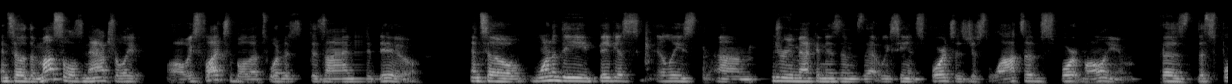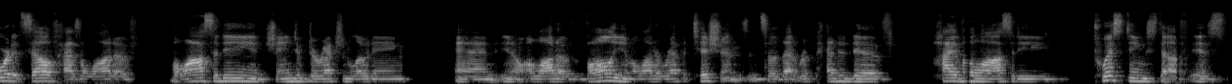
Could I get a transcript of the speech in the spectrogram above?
And so the muscles naturally always flexible. That's what it's designed to do. And so, one of the biggest, at least, um, injury mechanisms that we see in sports is just lots of sport volume because the sport itself has a lot of velocity and change of direction loading and you know a lot of volume a lot of repetitions and so that repetitive high velocity twisting stuff is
